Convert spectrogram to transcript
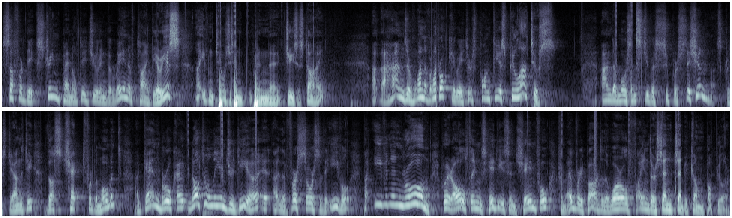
suffered the extreme penalty during the reign of Tiberius. That even tells you when, when uh, Jesus died. At the hands of one of the procurators, Pontius Pilatus. And a most mischievous superstition, that's Christianity, thus checked for the moment, again broke out not only in Judea, uh, the first source of the evil, but even in Rome, where all things hideous and shameful from every part of the world find their sense and become popular.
